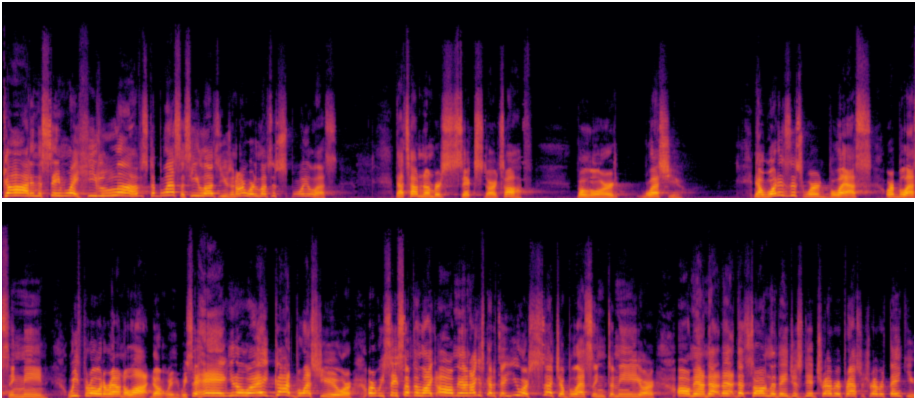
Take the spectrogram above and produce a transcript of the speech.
God, in the same way, He loves to bless us. He loves, using our word, loves to spoil us. That's how Numbers 6 starts off. The Lord bless you. Now, what does this word bless or blessing mean? We throw it around a lot, don't we? We say, hey, you know? Hey, God bless you. Or, or we say something like, oh man, I just got to tell you, you are such a blessing to me. Or, oh man, that, that, that song that they just did, Trevor, Pastor Trevor, thank you.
